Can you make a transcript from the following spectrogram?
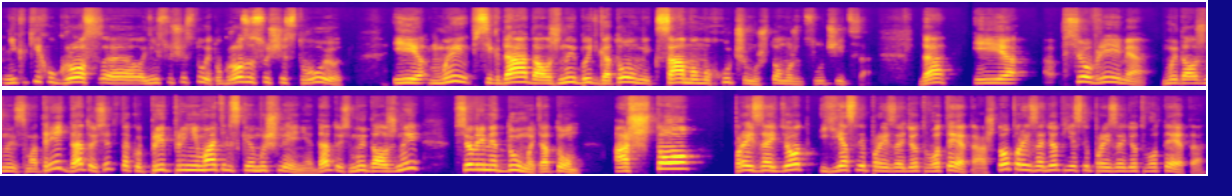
никаких угроз э, не существует, угрозы существуют, и мы всегда должны быть готовыми к самому худшему, что может случиться, да, и все время мы должны смотреть, да, то есть это такое предпринимательское мышление, да, то есть мы должны все время думать о том, а что произойдет, если произойдет вот это? А что произойдет, если произойдет вот это?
